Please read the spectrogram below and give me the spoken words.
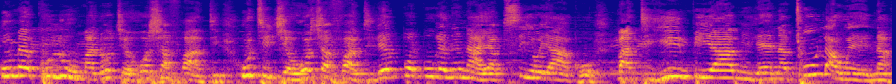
Uma ekhuluma noJehoshaphat uthi Jehoshaphat lempopukene naye akusiyo yakho but yimpi yami lena thula wena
